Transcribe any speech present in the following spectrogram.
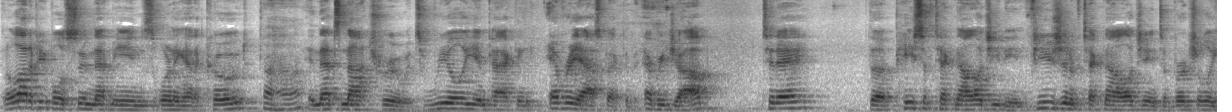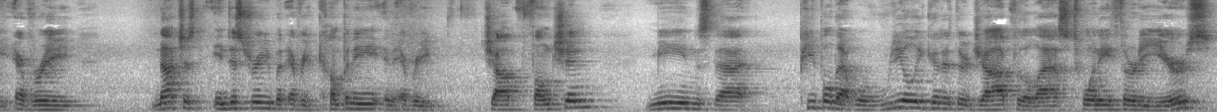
And a lot of people assume that means learning how to code, Uh-huh. and that's not true. It's really impacting every aspect of every job today. The pace of technology, the infusion of technology into virtually every, not just industry, but every company and every job function means that people that were really good at their job for the last 20, 30 years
